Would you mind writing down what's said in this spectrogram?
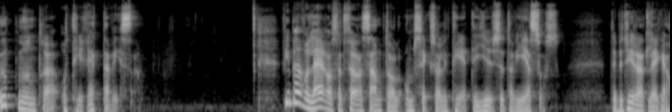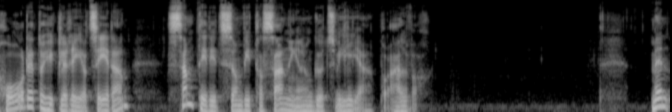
uppmuntra och tillrättavisa. Vi behöver lära oss att föra samtal om sexualitet i ljuset av Jesus. Det betyder att lägga hårdhet och hyckleri åt sidan samtidigt som vi tar sanningen om Guds vilja på allvar. Men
